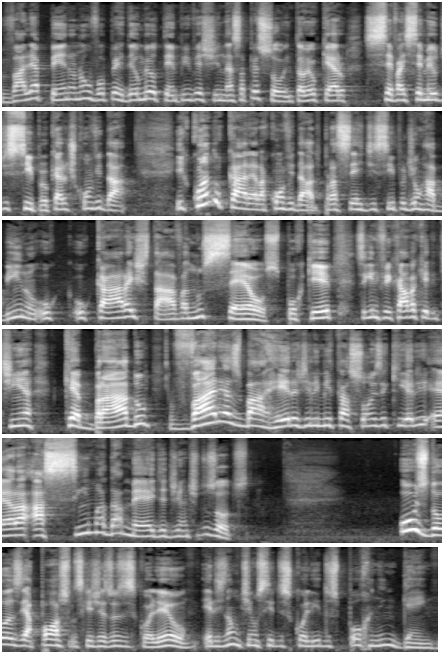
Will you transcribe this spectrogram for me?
"Vale a pena, eu não vou perder o meu tempo investindo nessa pessoa. Então eu quero, você vai ser meu discípulo, eu quero te convidar". E quando o cara era convidado para ser discípulo de um rabino, o, o cara estava nos céus, porque significava que ele tinha quebrado várias barreiras de limitações e que ele era acima da média diante dos outros. Os doze apóstolos que Jesus escolheu, eles não tinham sido escolhidos por ninguém.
